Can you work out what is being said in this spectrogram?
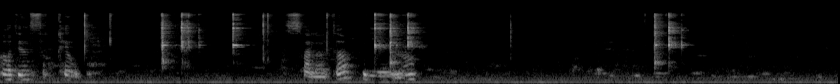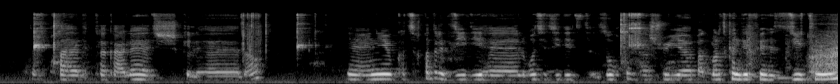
غادي نسقيو السلطة ديالنا. تبقى هاد الكاك على هاد الشكل هذا. يعني وكتقدري تزيديها بغيتي تزيدي تزوقي بها شوية بعض المرات كندير فيه الزيتون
